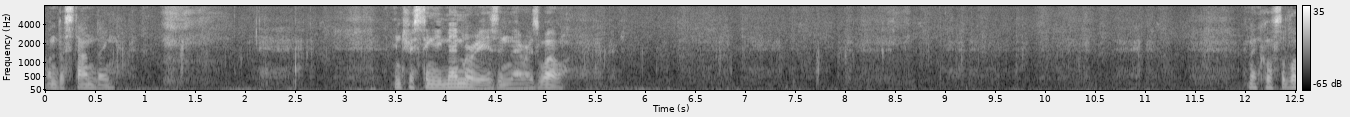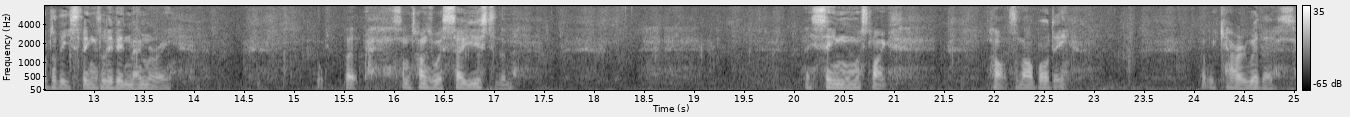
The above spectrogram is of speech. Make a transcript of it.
understanding. Interestingly, memory is in there as well. And of course, a lot of these things live in memory, but sometimes we're so used to them, they seem almost like parts of our body that we carry with us.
